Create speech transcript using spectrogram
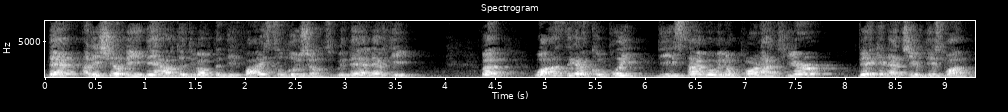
Then additionally, they have to develop the DeFi solutions with the NFT. But once they're gonna complete this type of you know, product here, they can achieve this one.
